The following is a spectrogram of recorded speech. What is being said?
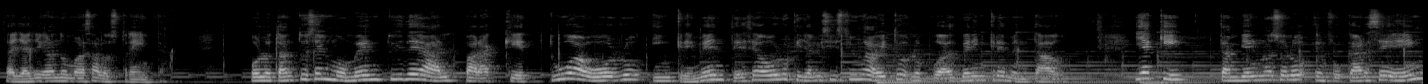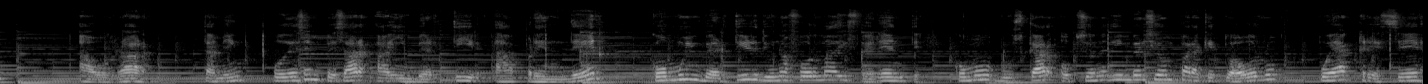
o sea, ya llegando más a los 30. Por lo tanto, es el momento ideal para que tu ahorro incremente, ese ahorro que ya lo hiciste un hábito, lo puedas ver incrementado. Y aquí también no solo enfocarse en ahorrar, también puedes empezar a invertir, a aprender cómo invertir de una forma diferente, cómo buscar opciones de inversión para que tu ahorro pueda crecer.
